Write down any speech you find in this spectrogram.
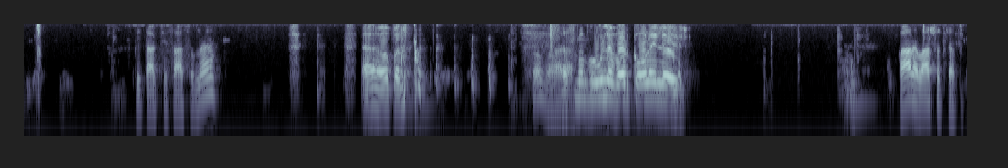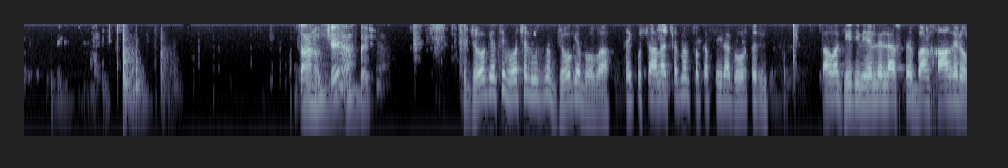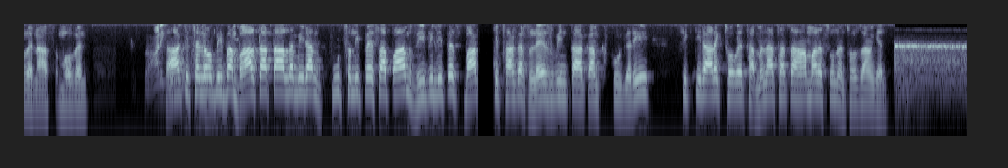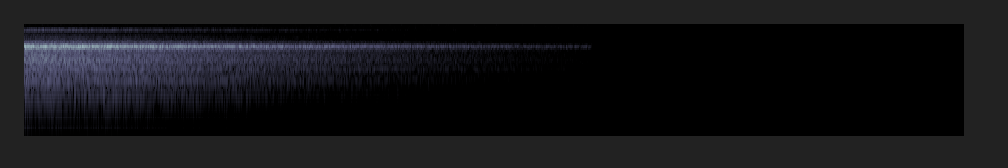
է։ Ապա Ո՞վ է։ ասում եմ ուլը որ կորել էր։ Բարև Աշոտ Ծանոթ չէր ախպեր։ Ջոգեցի ոչ էլ ուզում եմ ջոգեմ ովա։ Թեկուս ճանաչում եմ թոքա իրա գործերին։ Տավա գիտի հելելաստը բան խաղերով են ասում ով են։ Տակիցելով մի բան բալտա տալը իրան փուցնի պես ապամ զիբիլի պես բանկի ցանկարծ լեզվին տա կամ քփուր գրի սիկտիր արեք թողեթա մնացածը համարս ունեն թոզանգեն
